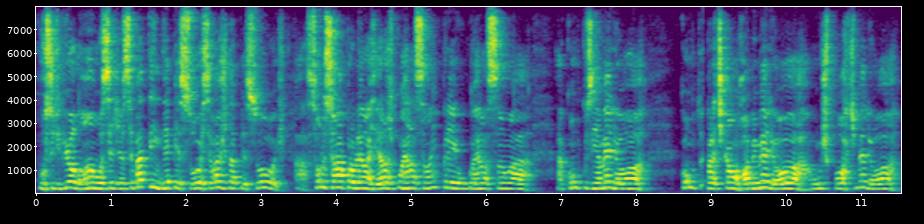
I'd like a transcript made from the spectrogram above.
curso de violão, ou seja, você vai atender pessoas, você vai ajudar pessoas a solucionar problemas delas com relação ao emprego, com relação a, a como cozinhar melhor, como praticar um hobby melhor, um esporte melhor,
